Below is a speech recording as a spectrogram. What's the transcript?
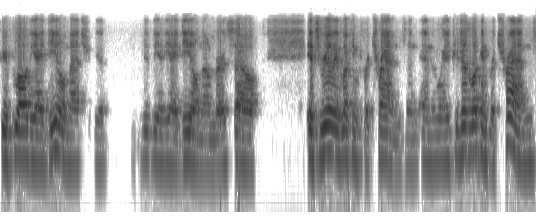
below the ideal metric, the, the, the ideal number. So it's really looking for trends. And, and if you're just looking for trends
